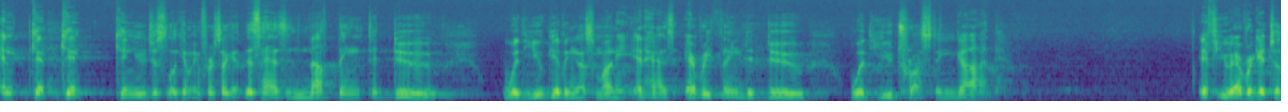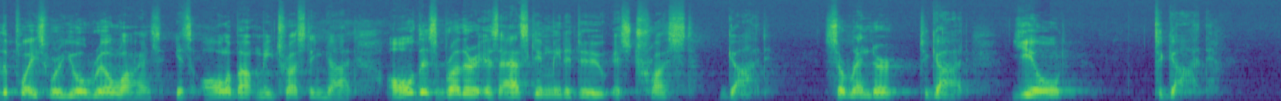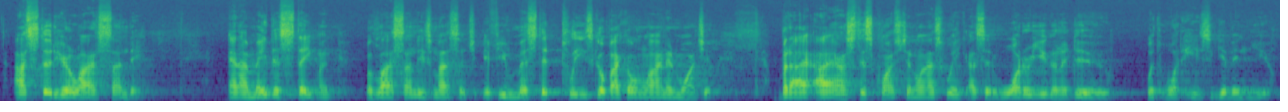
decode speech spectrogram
and can, can, can you just look at me for a second? This has nothing to do with you giving us money, it has everything to do with you trusting God. If you ever get to the place where you'll realize it's all about me trusting God, all this brother is asking me to do is trust God, surrender to God, yield to God. I stood here last Sunday and I made this statement with last Sunday's message. If you missed it, please go back online and watch it. But I, I asked this question last week. I said, What are you going to do with what He's given you?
